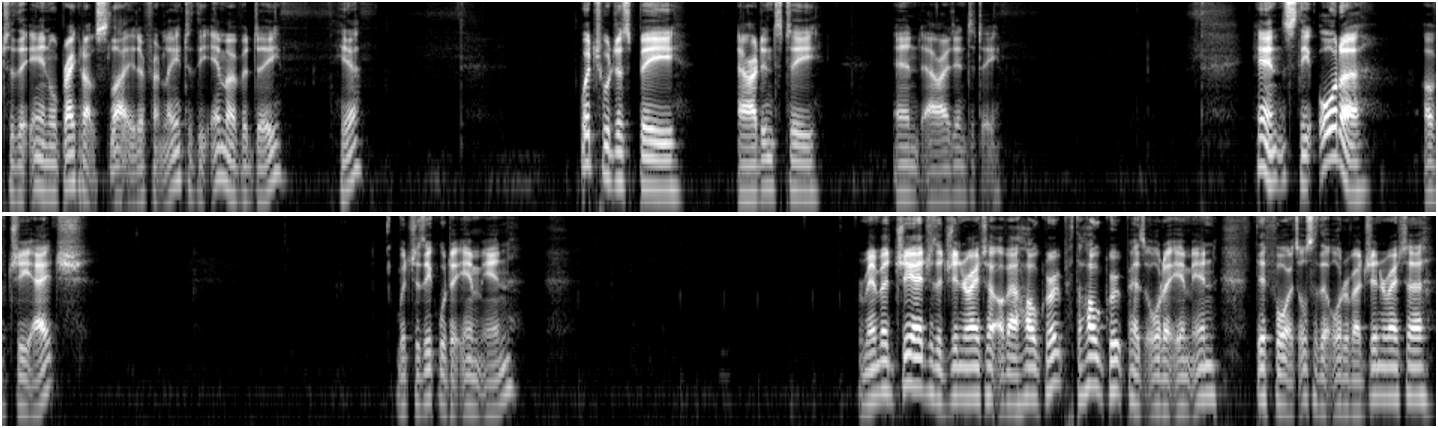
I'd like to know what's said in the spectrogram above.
to the n, we'll break it up slightly differently to the m over d here, which will just be our identity and our identity. Hence, the order of gh, which is equal to mn, Remember, GH is the generator of our whole group. The whole group has order MN, therefore it's also the order of our generator.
